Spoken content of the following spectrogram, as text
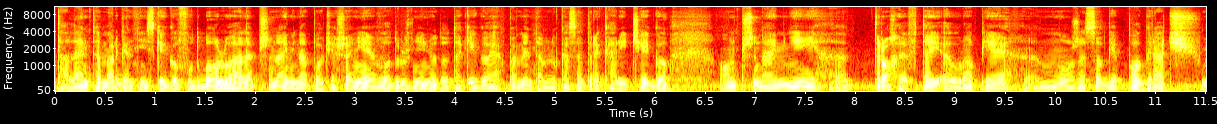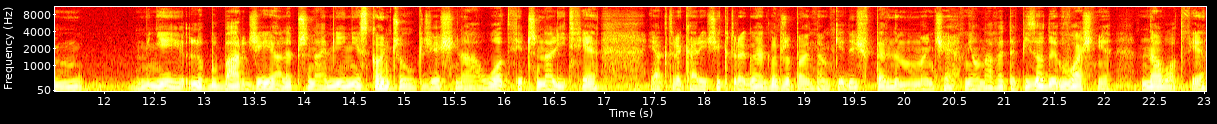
talentem argentyńskiego futbolu, ale przynajmniej na pocieszenie w odróżnieniu do takiego, jak pamiętam, Lucasa Trecariciego, on przynajmniej e, trochę w tej Europie e, może sobie pograć mniej lub bardziej, ale przynajmniej nie skończył gdzieś na Łotwie czy na Litwie, jak Trekarici, którego jak dobrze pamiętam kiedyś w pewnym momencie miał nawet epizody właśnie na Łotwie.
